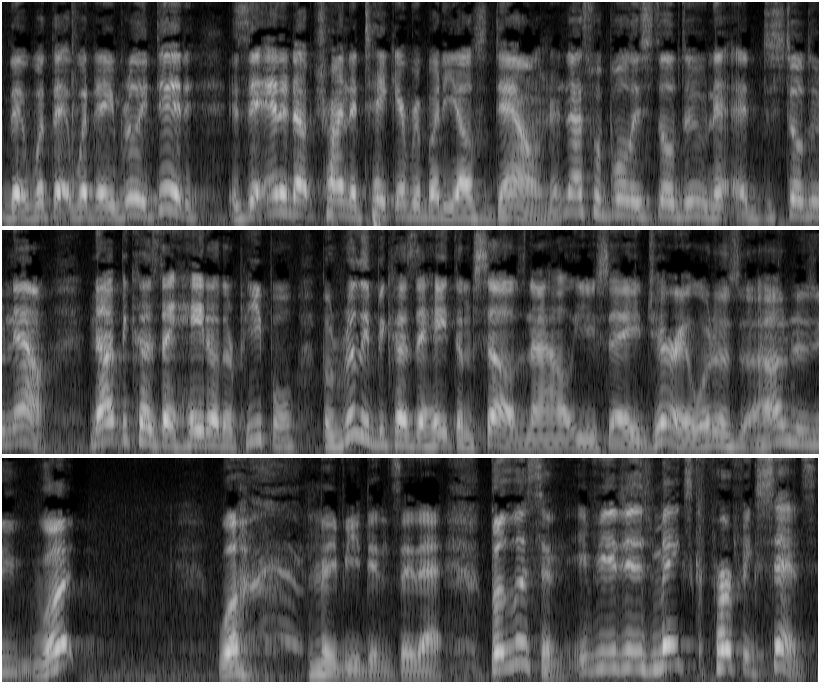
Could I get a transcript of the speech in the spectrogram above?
they, what they what they really did is they ended up trying to take everybody else down, and that's what bullies still do uh, still do now. Not because they hate other people, but really because they hate themselves. Now you say, Jerry, what is how does he what? Well, maybe you didn't say that, but listen, if it just makes perfect sense.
